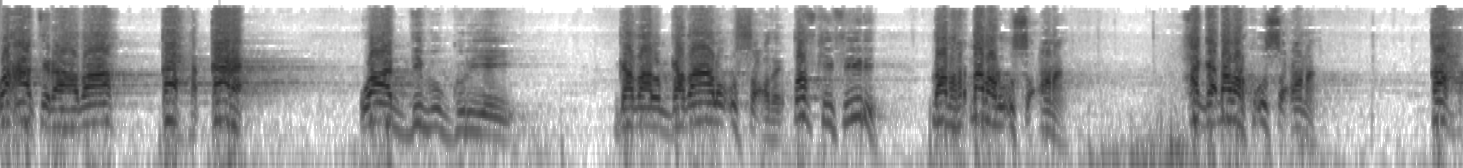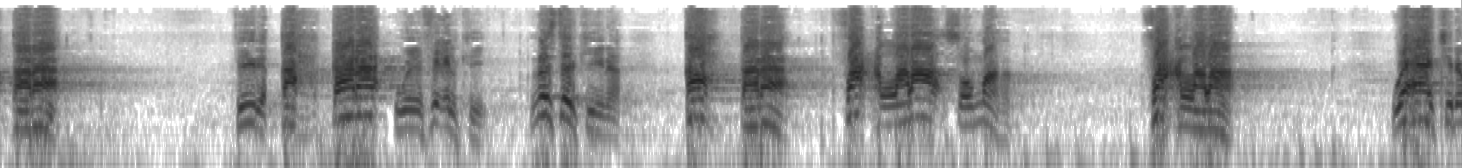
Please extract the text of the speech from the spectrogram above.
Waxaad tidhaahdaa qahqara waa dibu guriyey. Gadaal gadaalu u socday. Qofkii fiiri dhabar dhabaru u socona. Xagga dhabarku u socona. Qahqara fiiri qahqara wey ficilkii. Masterkiina qahqara faclala soo maaha. Faclala waxaa jira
